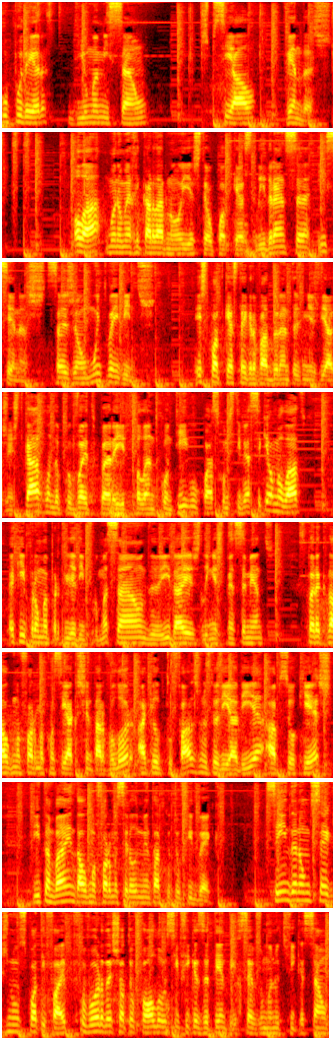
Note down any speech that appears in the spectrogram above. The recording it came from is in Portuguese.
o poder de uma missão especial Vendas. Olá, meu nome é Ricardo Arnaud e este é o podcast Liderança e Cenas. Sejam muito bem-vindos. Este podcast é gravado durante as minhas viagens de carro, onde aproveito para ir falando contigo, quase como se estivesse aqui ao meu lado, aqui para uma partilha de informação, de ideias, de linhas de pensamento, para que de alguma forma consiga acrescentar valor àquilo que tu fazes no teu dia a dia, à pessoa que és e também de alguma forma ser alimentado com o teu feedback. Se ainda não me segues no Spotify, por favor, deixa o teu follow, assim ficas atento e recebes uma notificação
